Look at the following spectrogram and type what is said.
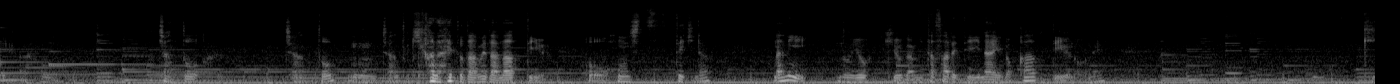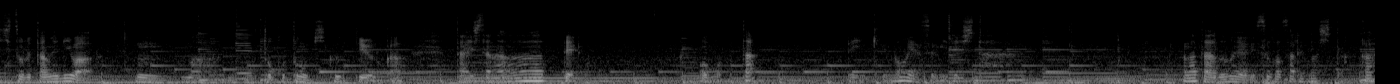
あのちゃんとちゃんと、うん、ちゃんと聞かないとダメだなっていうこう本質的な何の欲求が満たされていないのかっていうのをね聞き取るためには、うん、まあとことん聞くっていうのが大事だなーって思った連休のお休みでしたあなたはどのように過ごされましたか？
